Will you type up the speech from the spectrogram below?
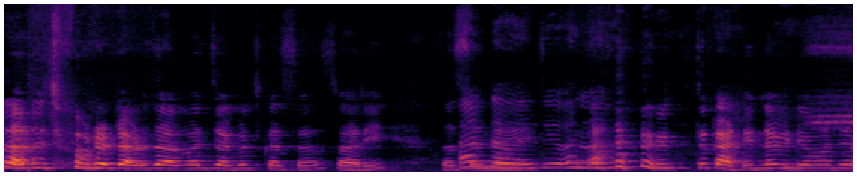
रात्री झोपणं टाळू तर आपण जगूच कसं? सॉरी तसं नाही. तू काढीन ना व्हिडिओमध्ये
